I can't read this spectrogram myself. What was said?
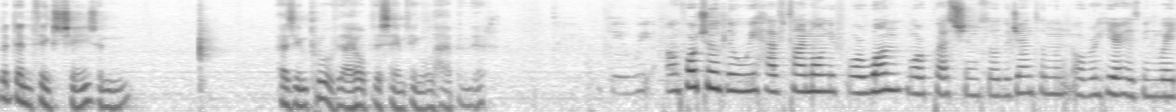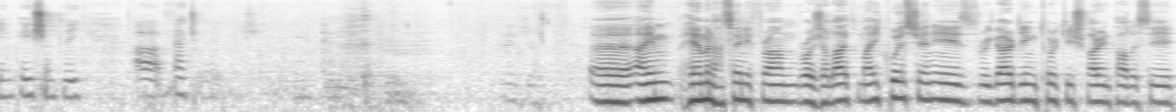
But then things changed and has improved. I hope the same thing will happen there. Okay, unfortunately, we have time only for one more question, so the gentleman over here has been waiting patiently. Uh, actually. Uh, I'm Heyman Hassani from Rojhelat. My question is regarding Turkish foreign policy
